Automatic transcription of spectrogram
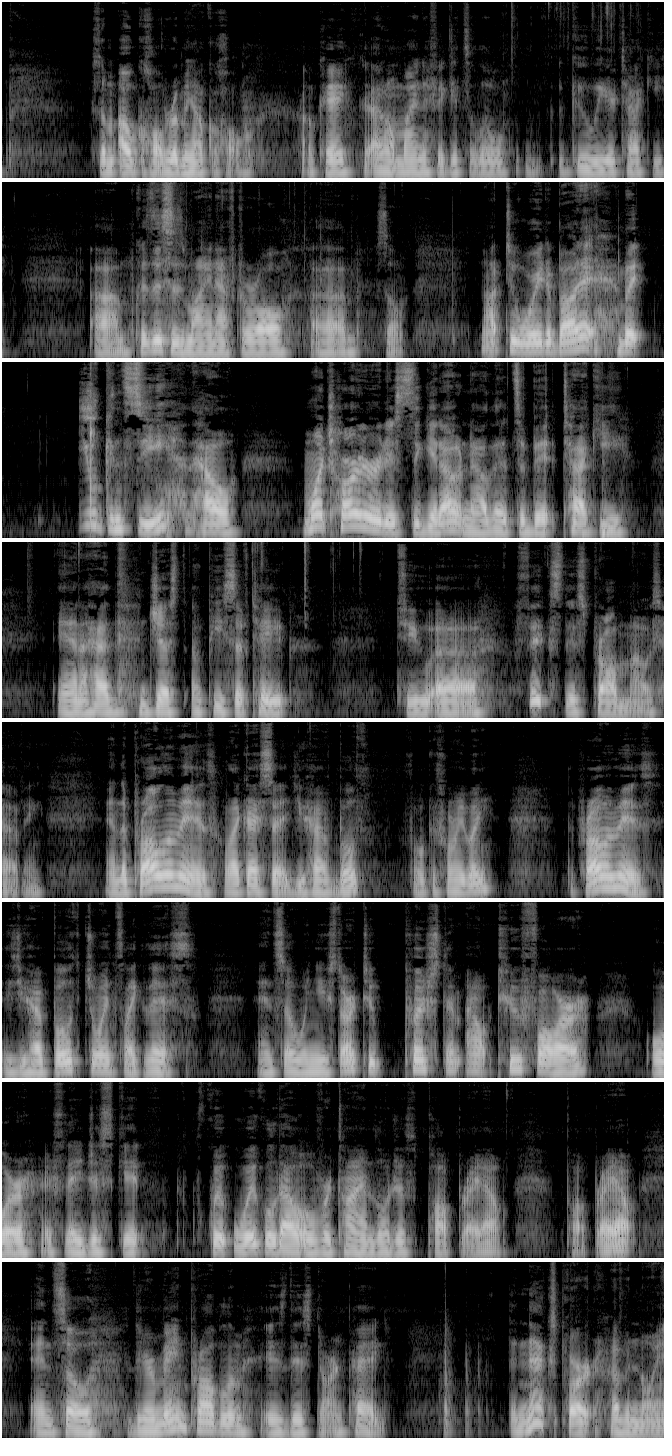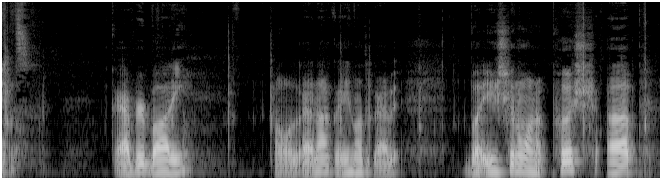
some alcohol, rubbing alcohol. Okay, I don't mind if it gets a little gooey or tacky because um, this is mine after all. Um, so not too worried about it, but you can see how much harder it is to get out now that it's a bit tacky and I had just a piece of tape to uh, fix this problem I was having. And the problem is, like I said, you have both, focus for me buddy, the problem is, is you have both joints like this. And so when you start to push them out too far, or if they just get wiggled out over time, they'll just pop right out, pop right out. And so your main problem is this darn peg. The next part of annoyance, grab your body. Oh, I'm not going to grab it, but you're just going to want to push up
